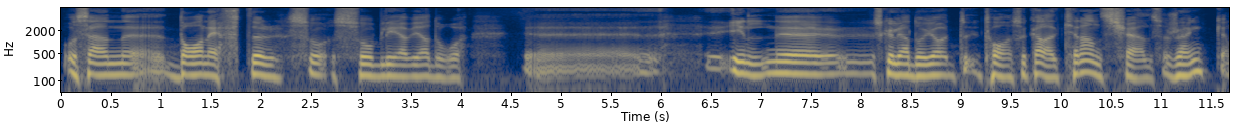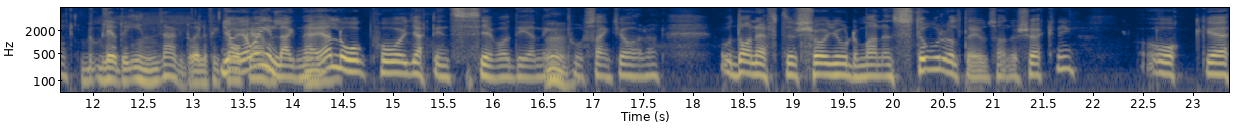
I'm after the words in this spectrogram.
och sen eh, dagen efter så, så blev jag då eh, in, eh, skulle jag då ta en så kallad kranskärlsröntgen. Blev du inlagd då? Eller fick du ja, jag var inlagd när mm. jag låg på hjärtintensivavdelningen mm. på Sankt Göran. Och dagen efter så gjorde man en stor ultraljudsundersökning. Och eh,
